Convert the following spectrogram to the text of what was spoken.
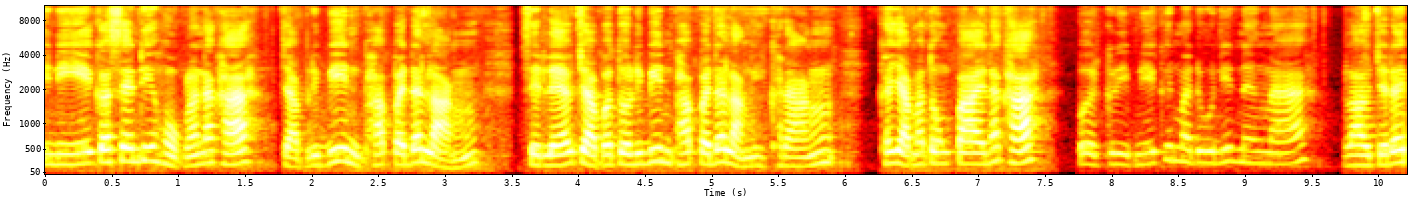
ทีนี้ก็เส้นที่ 6 แล้วนะคะ จับริบบิ้นพับไปด้านหลัง เสร็จแล้วจับเอาตัวริบบิ้นพับไปด้านหลังอีกครั้ง ขยับมาตรงปลายนะคะ เปิดกลีบนี้ขึ้นมาดูนิดนึงนะ เราจะได้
